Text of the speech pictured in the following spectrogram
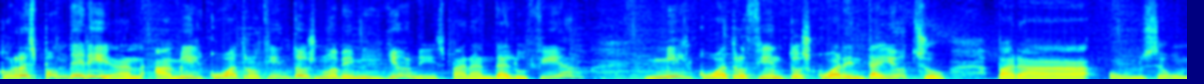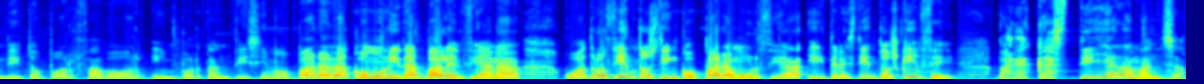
Corresponderían a 1.409 millones para Andalucía, 1.448 para un segundito, por favor, importantísimo, para la comunidad valenciana, 405 para Murcia y 315 para Castilla-La Mancha.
